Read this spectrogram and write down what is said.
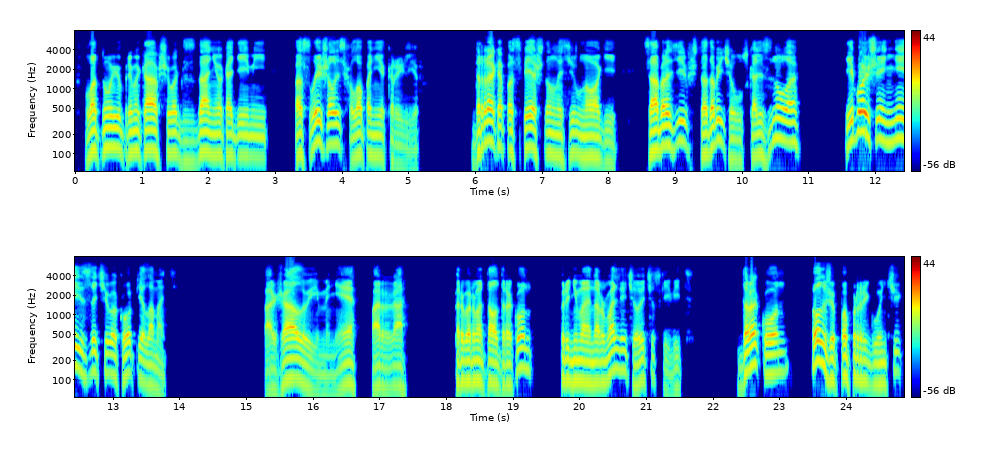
вплотную примыкавшего к зданию академии, послышалось хлопанье крыльев. Драка поспешно уносил ноги, сообразив, что добыча ускользнула, и больше не из-за чего копья ломать. — Пожалуй, мне пора, пробормотал дракон, принимая нормальный человеческий вид. Дракон, он же попрыгунчик,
